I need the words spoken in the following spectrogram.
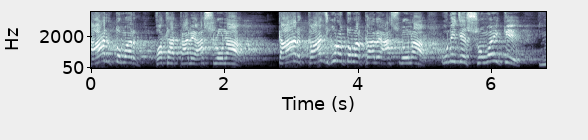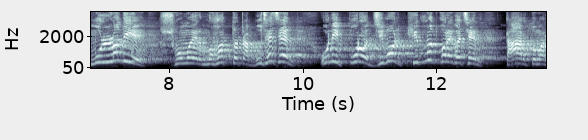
তার তোমার কথা কানে আসলো না। তার কাজগুলো তোমার কানে আসলো না। উনি যে সময়কে মূল্য দিয়ে সময়ের মহত্বটা বুঝেছেন, উনি পুরো জীবন খিদমত করে গেছেন, তার তোমার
